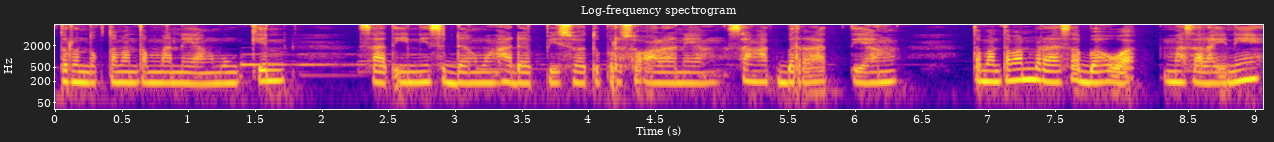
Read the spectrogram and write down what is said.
teruntuk teman-teman yang mungkin saat ini sedang menghadapi suatu persoalan yang sangat berat yang teman-teman merasa bahwa masalah ini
